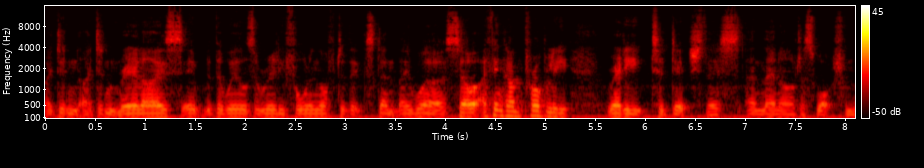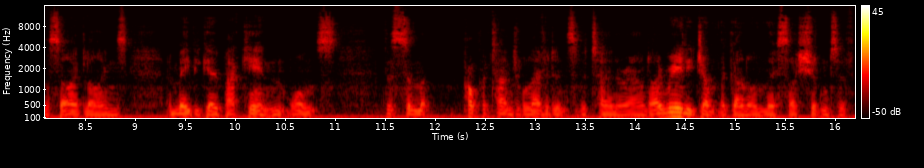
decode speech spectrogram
I didn't I didn't realise the wheels were really falling off to the extent they were. So I think I'm probably ready to ditch this, and then I'll just watch from the sidelines and maybe go back in once there's some proper tangible evidence of a turnaround. I really jumped the gun on this. I shouldn't have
